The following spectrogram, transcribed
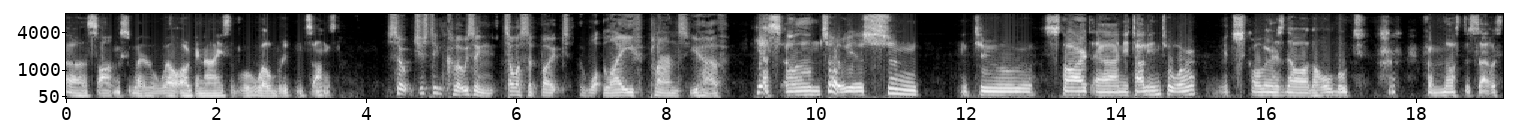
uh, songs, well well organized, well written songs. So just in closing, tell us about what live plans you have. Yes, um, so we are soon to start an Italian tour, which covers the, the whole boat from north to south.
